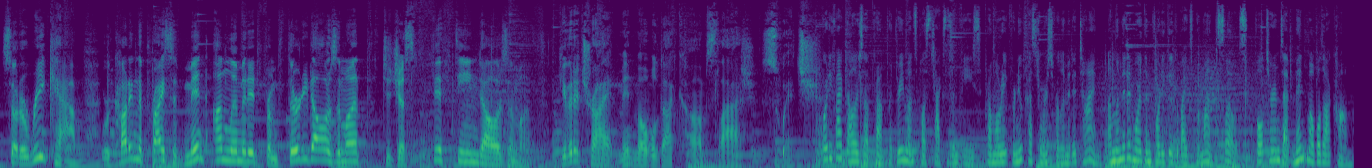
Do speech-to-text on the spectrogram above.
So to recap, we're cutting the price of Mint Unlimited from $30 a month to just $15 a month. Give it a try at mintmobile.com slash switch. $45 upfront for three months plus taxes and fees. Promo rate for new customers for limited time. Unlimited more than 40 gigabytes per month. Slows. Full terms at mintmobile.com.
